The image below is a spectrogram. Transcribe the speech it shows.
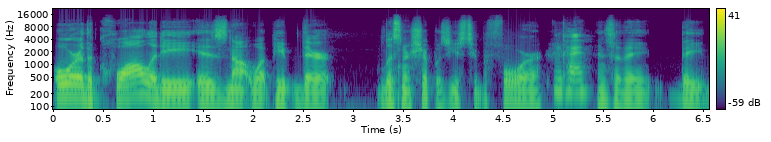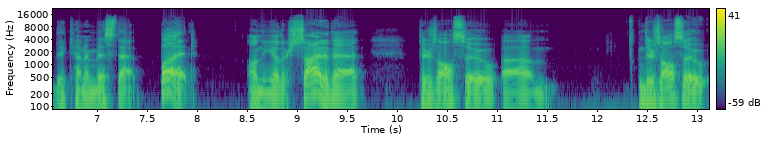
or the quality is not what people their listenership was used to before, Okay. and so they they they kind of miss that. But on the other side of that, there's also um, there's also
